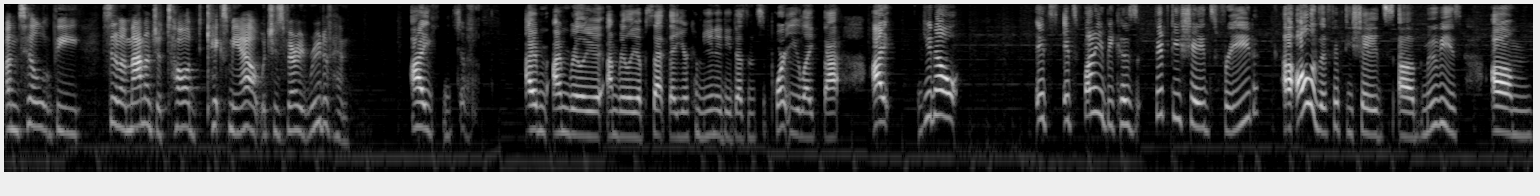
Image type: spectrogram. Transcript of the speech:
until the cinema manager Todd kicks me out, which is very rude of him. I I'm I'm really I'm really upset that your community doesn't support you like that. I you know it's it's funny because 50 Shades Freed, uh, all of the 50 Shades uh, movies um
